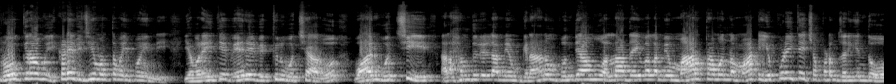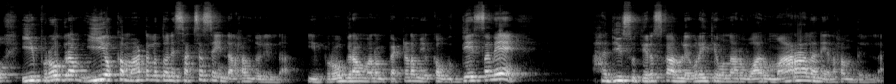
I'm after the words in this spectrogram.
ప్రోగ్రాము ఇక్కడే విజయవంతం అయిపోయింది ఎవరైతే వేరే వ్యక్తులు వచ్చారో వారు వచ్చి అల్హమ్దులిల్లా మేము జ్ఞానం పొందాము అల్లా దయ వల్ల మేము మారతామన్న మాట ఎప్పుడైతే చెప్పడం జరిగిందో ఈ ప్రోగ్రాం ఈ యొక్క మాటలతోనే సక్సెస్ అయింది అల్హమ్దుల్లా ఈ ప్రోగ్రాం మనం పెట్టడం యొక్క ఉద్దేశమే హదీసు తిరస్కారులు ఎవరైతే ఉన్నారో వారు మారాలని అల్హమ్దుల్లా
